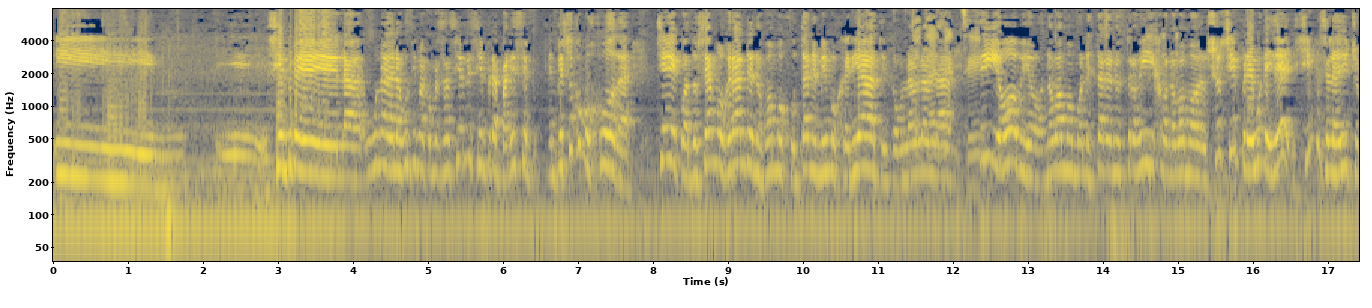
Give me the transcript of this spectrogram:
Y eh, siempre la, una de las últimas conversaciones siempre aparece, empezó como joda, che, cuando seamos grandes nos vamos a juntar en el mismo geriátrico, bla, bla, bla. Sí. obvio, no vamos a molestar a nuestros hijos, no vamos, yo siempre una idea, siempre se les he dicho,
